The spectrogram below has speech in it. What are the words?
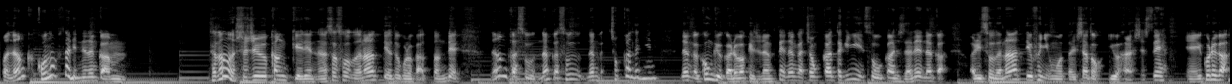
まあなんかこの2人ね、なんか、うん、ただの主従関係でなさそうだなっていうところがあったんで、なんかそう、なんかそう、なんか直感的に、なんか根拠があるわけじゃなくて、なんか直感的にそう感じたね、なんかありそうだなっていうふうに思ったりしたという話ですね。えーこれが、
